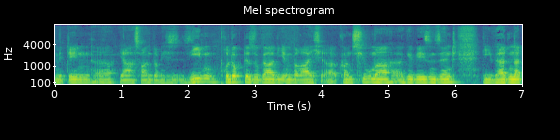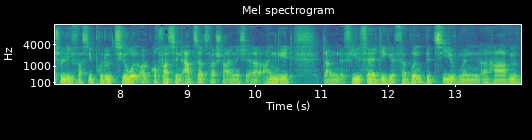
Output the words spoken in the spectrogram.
mit den, äh, ja, es waren glaube ich sieben Produkte sogar, die im Bereich äh, Consumer äh, gewesen sind, die werden natürlich, was die Produktion und auch was den Absatz wahrscheinlich äh, angeht, dann vielfältige Verbundbeziehungen äh, haben.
